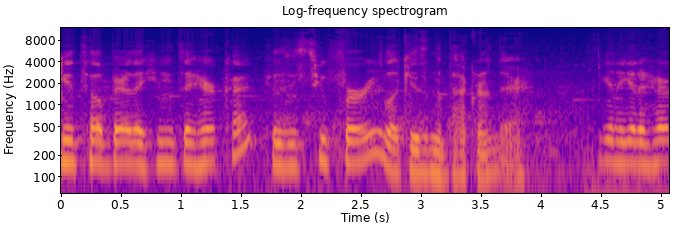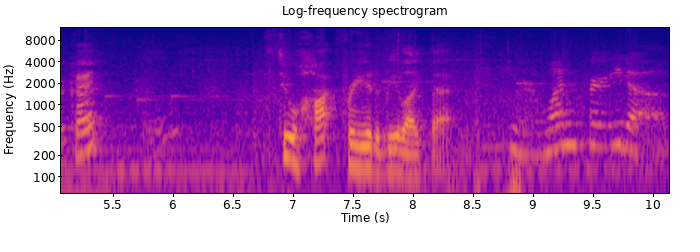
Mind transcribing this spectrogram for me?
You can tell Bear that he needs a haircut because he's too furry. Look, he's in the background there. You gonna get a haircut? It's too hot for you to be like that. You're one furry dog.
